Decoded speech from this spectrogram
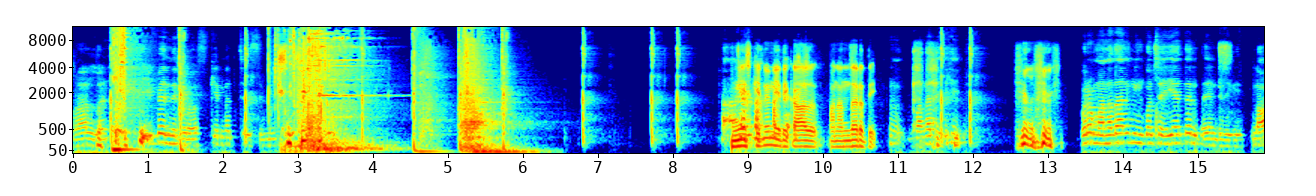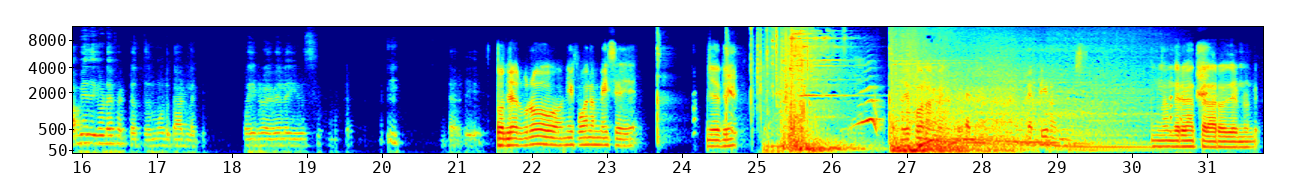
అయిపోయింది bro skin వచ్చేసింది నీ స్కిన్ నీది కాదు మనందరిది మనది బ్రో మన దానికి ఇంకో చెయ్యి అయితే ఏంటిది లాబీది కూడా ఎఫెక్ట్ వస్తుంది మూడు కార్డులకి ఇరవై వేల యూస్ సోల్జర్ బ్రో నీ ఫోన్ అమ్మేసే ఏది ఏ ఫోన్ థర్టీన్ అందరి వేస్తారు ఆ రోజు నుండి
